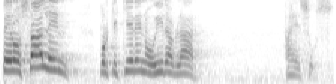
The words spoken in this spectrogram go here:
pero salen porque quieren oír hablar a Jesús.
